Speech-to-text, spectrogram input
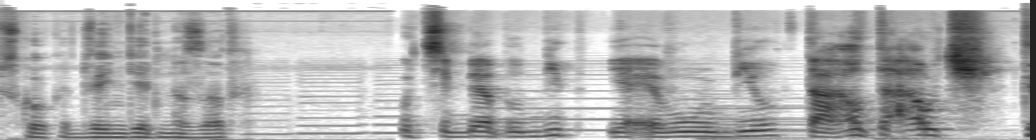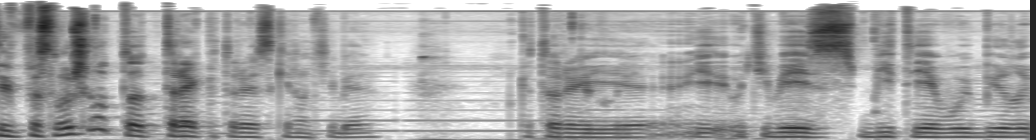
сколько, две недели назад. У тебя был бит, я его убил. Тау-тауч! Ты послушал тот трек, который я скинул тебе? Который у тебя есть бит, я его убил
